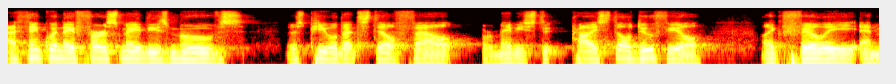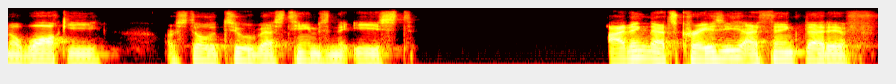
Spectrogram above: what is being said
I think when they first made these moves, there's people that still felt, or maybe st- probably still do feel, like Philly and Milwaukee are still the two best teams in the East. I think that's crazy. I think that if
